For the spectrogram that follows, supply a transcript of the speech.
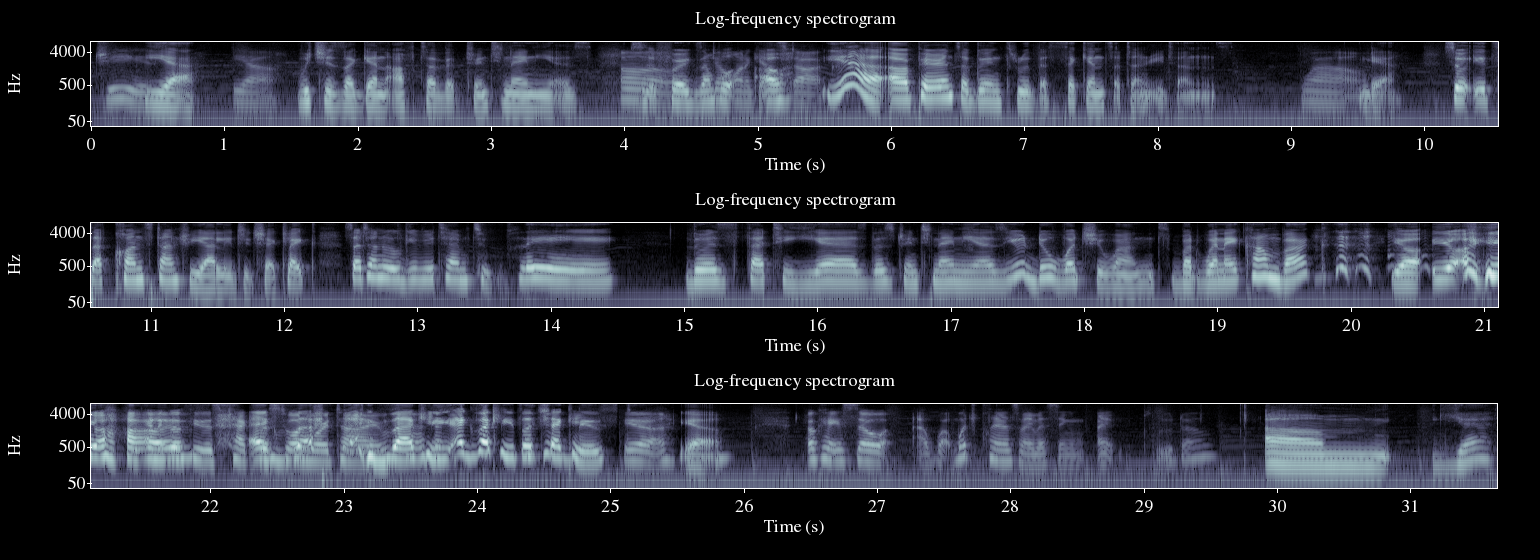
Jeez. yeah Yeah. which is again after the 29 years. so, Oh, for example, don't wanna get our- stuck. yeah, our parents are going through the second Saturn returns. Wow. Yeah. So it's a constant reality check. Like Saturn will give you time to play, those 30 years, those 29 years, you do what you want. But when I come back, your your your house. We're gonna go through this checklist one more time. exactly, exactly. It's a checklist. yeah. Yeah. Okay, so uh, wh- which planets am I missing? I, Pluto, Um. Yes.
